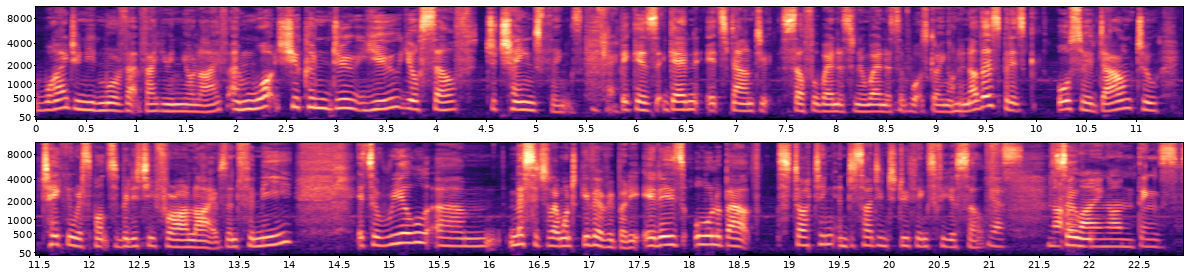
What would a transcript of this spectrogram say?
Why do you need more of that value in your life? And what you can do, you yourself, to change things. Okay. Because again, it's down to self awareness and awareness of what's going on in others, but it's also down to taking responsibility for our lives. And for me, it's a real um, message that I want to give everybody. It is all about starting and deciding to do things for yourself. Yes, not so, relying on things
